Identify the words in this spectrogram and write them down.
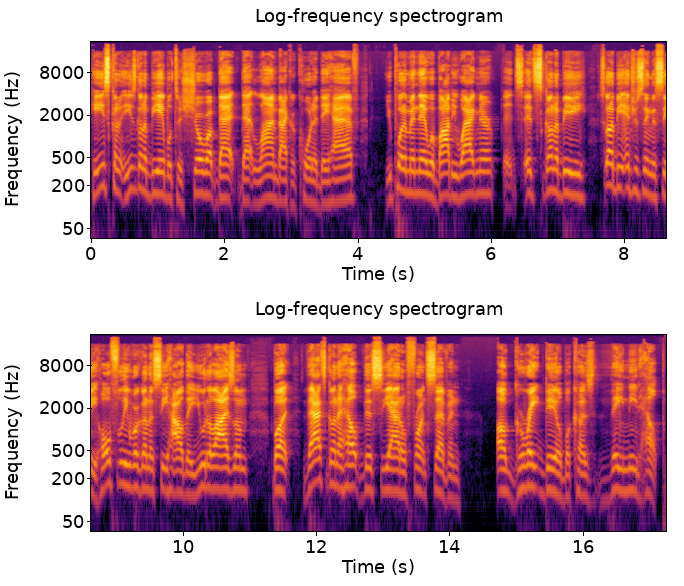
He's gonna he's gonna be able to shore up that that linebacker corps that they have. You put him in there with Bobby Wagner, it's it's gonna be it's gonna be interesting to see. Hopefully, we're gonna see how they utilize him, but that's gonna help this Seattle front seven a great deal because they need help.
